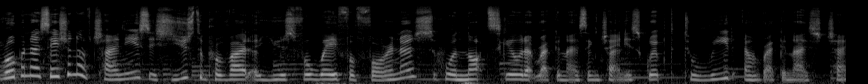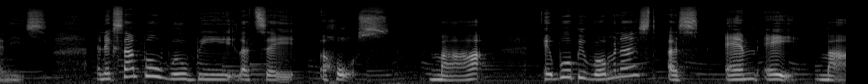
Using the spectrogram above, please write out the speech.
Romanization of Chinese is used to provide a useful way for foreigners who are not skilled at recognizing Chinese script to read and recognize Chinese. An example will be, let's say, a horse, ma. It will be romanized as MA, Ma.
